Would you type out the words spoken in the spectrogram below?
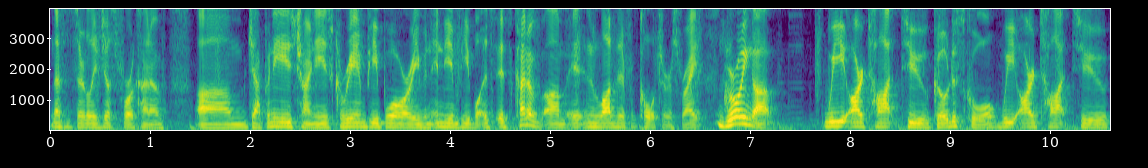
necessarily just for kind of um, Japanese, Chinese, Korean people, or even Indian people. It's, it's kind of um, in a lot of different cultures, right? Growing up, we are taught to go to school. We are taught to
